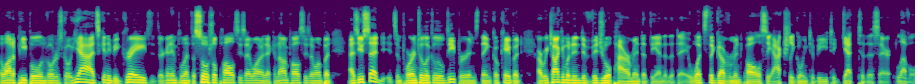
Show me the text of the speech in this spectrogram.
a lot of people and voters go, "Yeah, it's going to be great. They're going to implement the social policies I want, the economic policies I want." But as you said, it's important to look a little deeper and think, okay, but are we talking about individual empowerment at the end of the day? What's the government policy actually going to be to get to this level?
